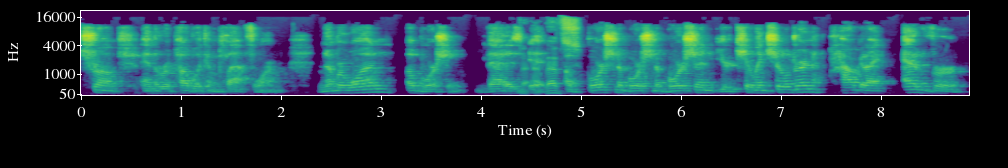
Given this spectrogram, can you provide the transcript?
Trump and the Republican platform. Number one, abortion. That is it. that's- abortion, abortion, abortion. You're killing children. How could I ever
